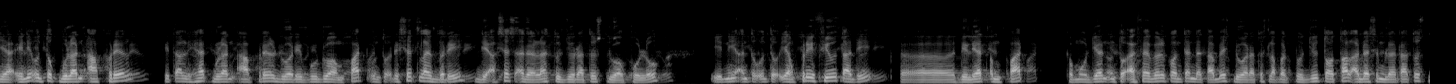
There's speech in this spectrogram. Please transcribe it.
Ya, ini untuk bulan April. Kita lihat bulan April 2024 untuk Research Library diakses adalah 720. Ini untuk untuk yang preview tadi eh, dilihat 4. Kemudian untuk available content database 287 total ada 986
